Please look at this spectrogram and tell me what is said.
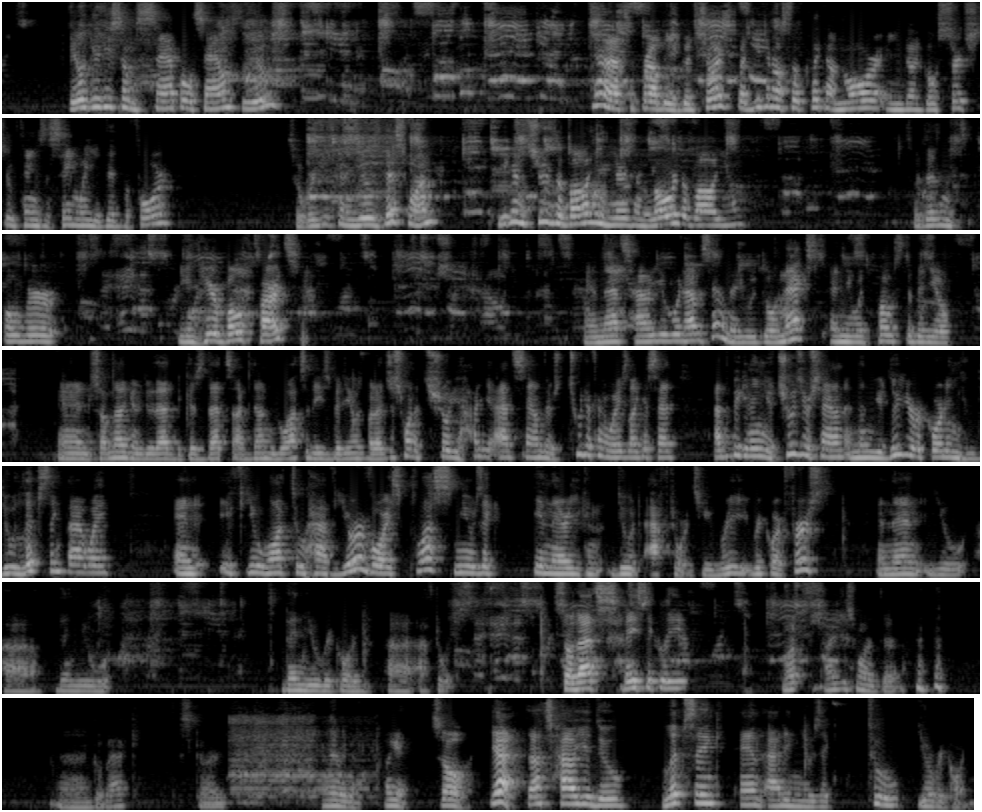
It'll give you some sample sounds to use. Yeah, that's probably a good choice, but you can also click on more and you're going to go search through things the same way you did before. So we're just going to use this one. You can choose the volume here. You can lower the volume so it doesn't over. You can hear both parts. And that's how you would have a sound. Then you would go next and you would post the video. And so I'm not going to do that because that's I've done lots of these videos, but I just wanted to show you how you add sound. There's two different ways. Like I said, at the beginning, you choose your sound and then you do your recording. You can do lip sync that way. And if you want to have your voice plus music in there, you can do it afterwards. You re-record first, and then you uh, then you then you record uh, afterwards. So that's basically. Whoops! I just wanted to uh, go back, discard. There we go. Okay, so yeah, that's how you do lip sync and adding music to your recording.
